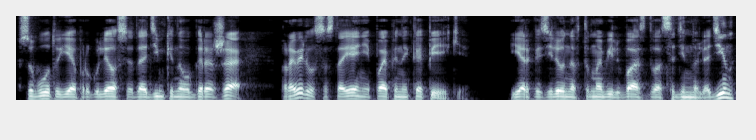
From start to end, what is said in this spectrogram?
В субботу я прогулялся до Димкиного гаража, проверил состояние папиной копейки. Ярко-зеленый автомобиль ВАЗ-2101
